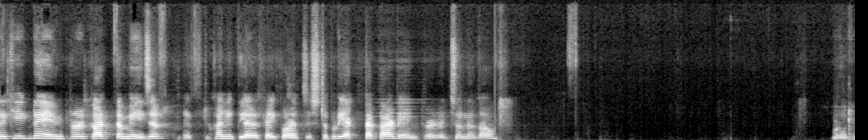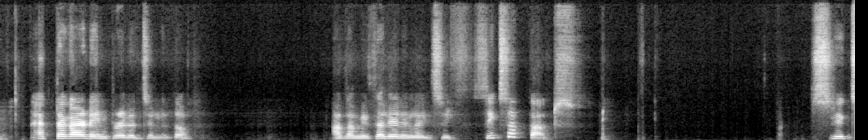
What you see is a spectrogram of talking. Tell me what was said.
দেখি একটা এমপ্লয়ার কার্ডটা মেজর একটুখানি ক্লারিফাই করার চেষ্টা করি। একটা কার্ড এমপ্লয়ারের জন্য দাও। একটা কার্ড এমপ্লয়ারের জন্য দাও। আগামীকালের energy six of cups six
